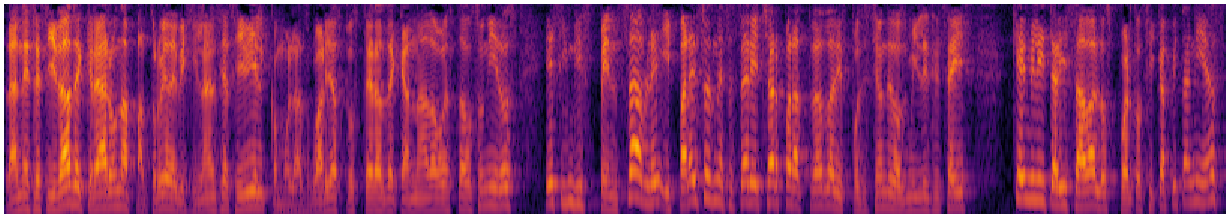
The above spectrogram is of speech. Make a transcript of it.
La necesidad de crear una patrulla de vigilancia civil como las guardias costeras de Canadá o Estados Unidos es indispensable y para eso es necesario echar para atrás la disposición de 2016 que militarizaba los puertos y capitanías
